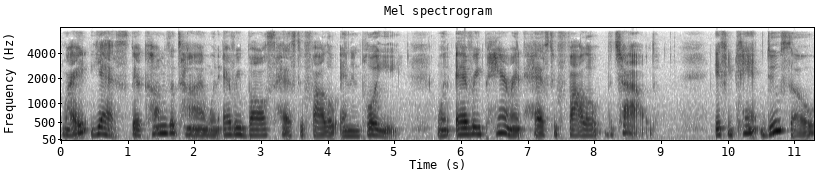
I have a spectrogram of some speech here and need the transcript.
Right? Yes, there comes a time when every boss has to follow an employee, when every parent has to follow the child. If you can't do so,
